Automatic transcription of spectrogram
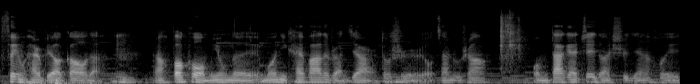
费用还是比较高的。嗯。然后包括我们用的模拟开发的软件儿都是有赞助商，我们大概这段时间会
